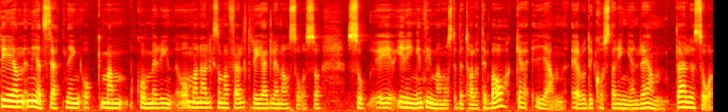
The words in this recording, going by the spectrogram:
det är en nedsättning och man kommer in, om man har, liksom har följt reglerna och så, så, så är, det ingenting man måste betala tillbaka igen. Och det kostar ingen ränta eller så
